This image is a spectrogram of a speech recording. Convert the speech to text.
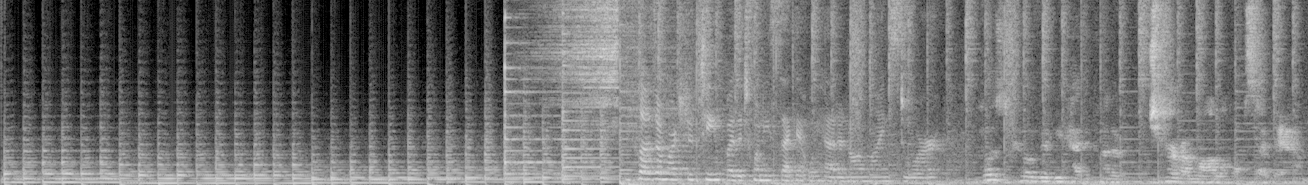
We closed on March 15th. By the 22nd, we had an online store. Post COVID, we had to kind of turn our model upside down.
